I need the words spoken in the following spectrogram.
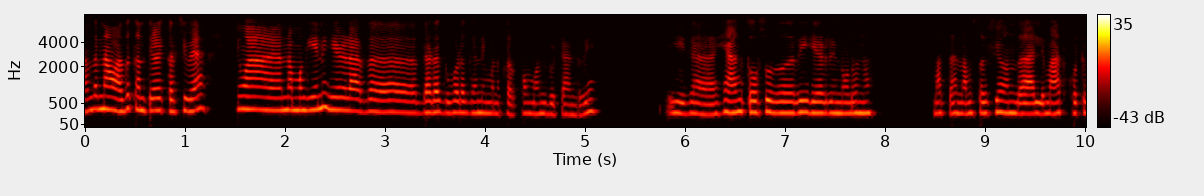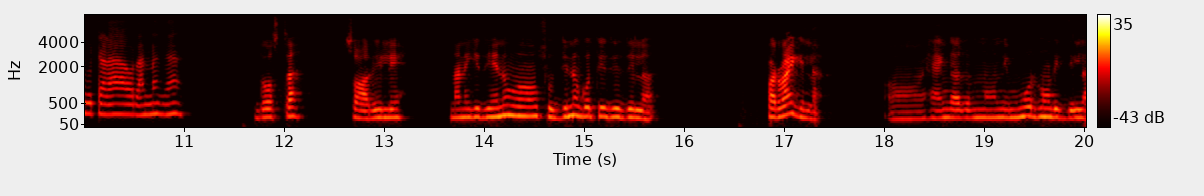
ಅಂದ್ರೆ ನಾವು ಅದಕ್ಕೆ ಅಂತೇಳಿ ಕರ್ಸಿವೆ, ಇವ ನಮಗೇನು ಹೇಳಾರ್ದ ದಡಗ್ ಬಡಗ ನಿಮ್ಮನ್ನ ಕರ್ಕೊಂಡ್ ಬಂದ್ಬಿಟ್ಟಾನ್ರಿ. ಈಗ ಹ್ಯಾಂಗ್ ತೋರ್ಸೋದು ರೀ ಹೇಳ್ರಿ ನೋಡೋಣ ಮತ್ತು ನಮ್ಮ ಸಸಿ ಒಂದು ಅಲ್ಲಿ ಮಾತು ಕೊಟ್ಟು ಬಿಟ್ಟಾಳ ಅವ್ರ ಅನ್ನಗ ದೋಸ್ತ ಸಾರಿಲಿ ನನಗಿದೇನು ಸುದ್ದಿನ ಗೊತ್ತಿದ್ದಿದ್ದಿಲ್ಲ. ಪರವಾಗಿಲ್ಲ. ಹೆಂಗಾದ್ರೂ ನಿಮ್ಮೂರು ನೋಡಿದ್ದಿಲ್ಲ,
